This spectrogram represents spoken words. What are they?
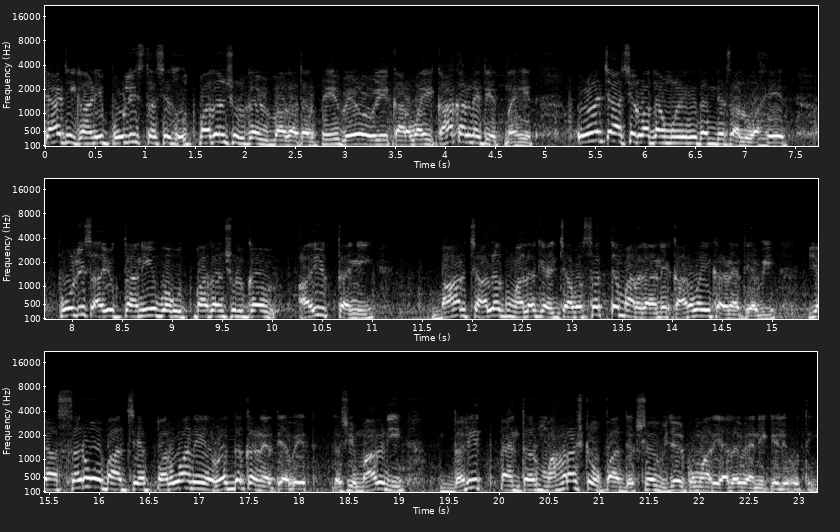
त्या ठिकाणी पोलीस तसेच उत्पादन शुल्क विभागातर्फे वेळोवेळी कारवाई का करण्यात येत नाहीत? कोणाच्या आशीर्वादामुळे हे धंदे चालू आहेत? पोलीस आयुक्तांनी व उत्पादन शुल्क आयुक्तांनी बार चालक मालक यांच्यावर सत्य मार्गाने कारवाई करण्यात यावी. या सर्व बारचे परवाने रद्द करण्यात यावेत. अशी मागणी दलित पॅन्थर महाराष्ट्र उपाध्यक्ष विजयकुमार यादव यांनी केली होती.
